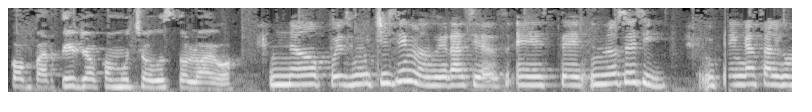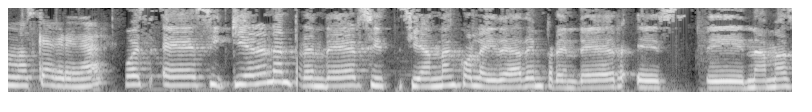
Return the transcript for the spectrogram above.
compartir, yo con mucho gusto lo hago. No, pues muchísimas gracias. Este, no sé si tengas algo más que agregar. Pues eh, si quieren emprender, si, si andan con la idea de emprender, este, nada más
